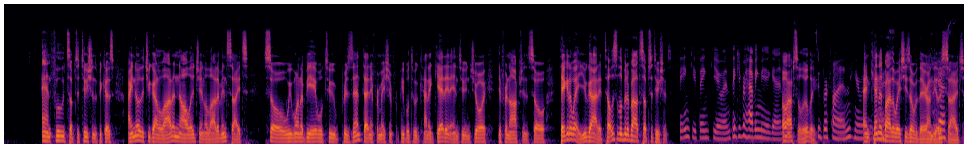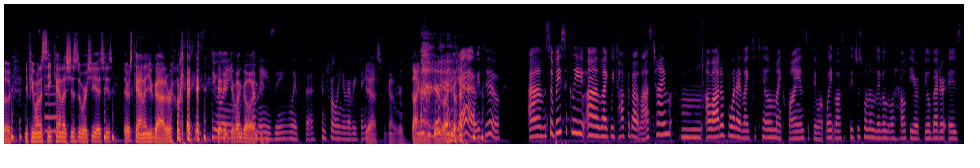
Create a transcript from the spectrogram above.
and food substitutions, because I know that you got a lot of knowledge and a lot of insights. So we want to be able to present that information for people to kind of get it and to enjoy different options. So take it away. You got it. Tell us a little bit about substitutions. Thank you, thank you, and thank you for having me again. Oh, absolutely. Super fun here. And Kenna, guys. by the way, she's over there on the other side. So if you want to see Kenna, is where she is. She's there's Kenna. You got her. Okay. doing Keep on going. amazing with the controlling of everything. Yes, we got a little dynamic here. Go ahead, go ahead. yeah, we do. Um, so basically, uh, like we talked about last time, um, a lot of what I like to tell my clients if they want weight loss, if they just want to live a little healthier, feel better, is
